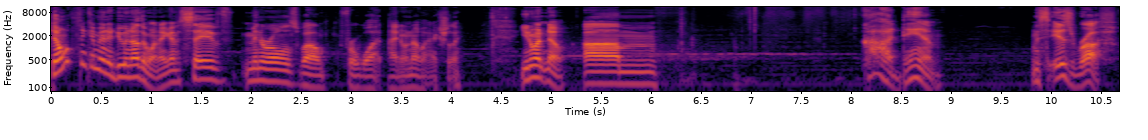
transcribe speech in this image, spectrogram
don't think I'm going to do another one. I'm going to save minerals. Well, for what? I don't know, actually. You know what? No. Um, God damn. This is rough.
